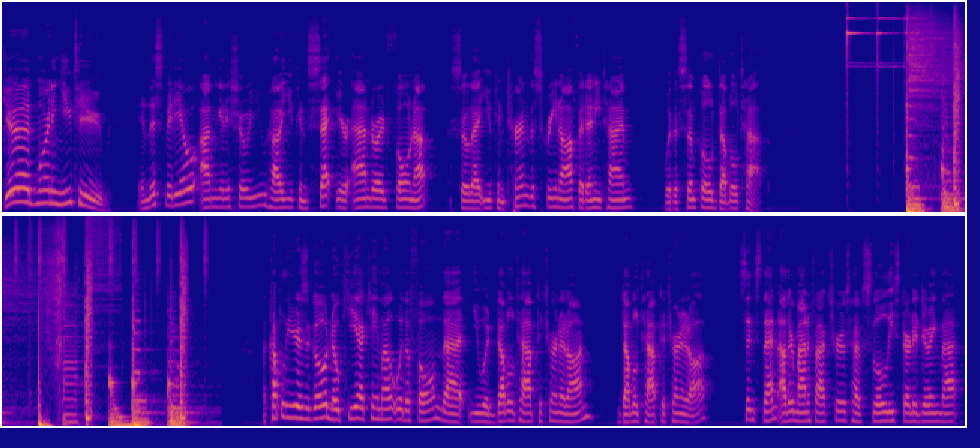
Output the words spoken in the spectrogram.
Good morning YouTube! In this video I'm going to show you how you can set your Android phone up so that you can turn the screen off at any time with a simple double tap. A couple of years ago Nokia came out with a phone that you would double tap to turn it on, double tap to turn it off. Since then other manufacturers have slowly started doing that.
